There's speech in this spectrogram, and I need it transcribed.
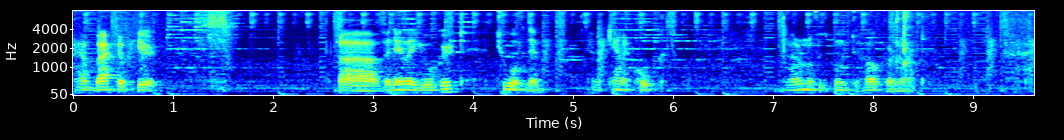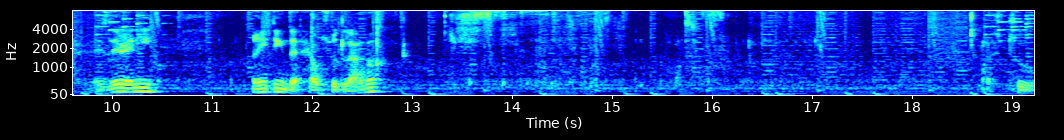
I have backup here. Uh, vanilla yogurt, two of them, and a can of Coke. I don't know if it's going to help or not. Is there any anything that helps with lava? That's two.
